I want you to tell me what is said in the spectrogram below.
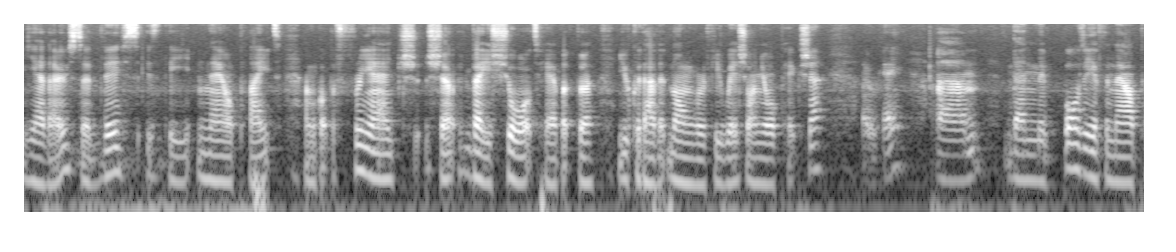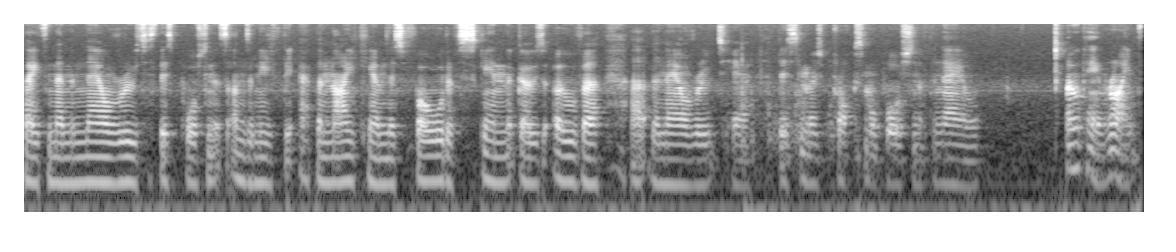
yellow. So this is the nail plate, and we've got the free edge sh very short here, but the you could have it longer if you wish on your picture. Okay. Um, then the body of the nail plate and then the nail root is this portion that's underneath the eponychium, this fold of skin that goes over uh, the nail root here, this most proximal portion of the nail. Okay, right,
